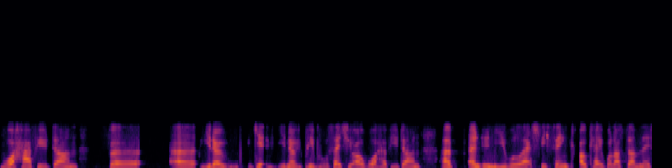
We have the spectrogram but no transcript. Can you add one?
what have you done for uh, you know, get, you know, people will say to you, "Oh, what have you done?" Uh, and and you will actually think, "Okay, well, I've done this.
